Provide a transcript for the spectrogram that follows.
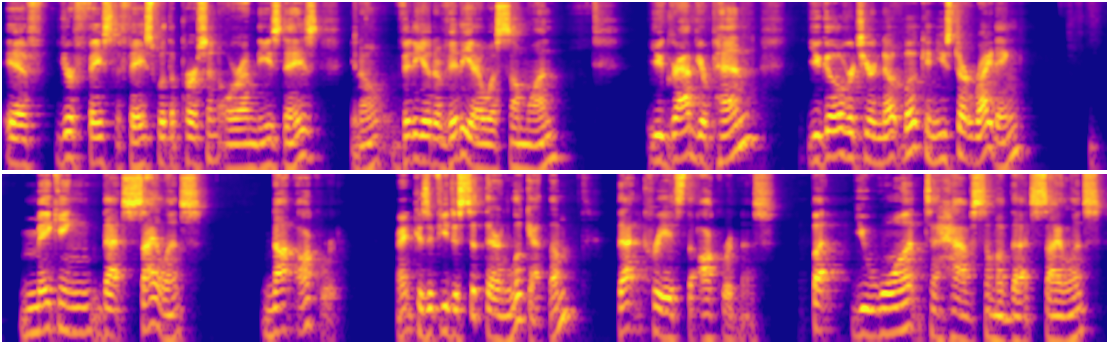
if you're face to face with a person, or in these days, you know, video to video with someone, you grab your pen, you go over to your notebook and you start writing, making that silence not awkward, right? Because if you just sit there and look at them, that creates the awkwardness. But you want to have some of that silence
